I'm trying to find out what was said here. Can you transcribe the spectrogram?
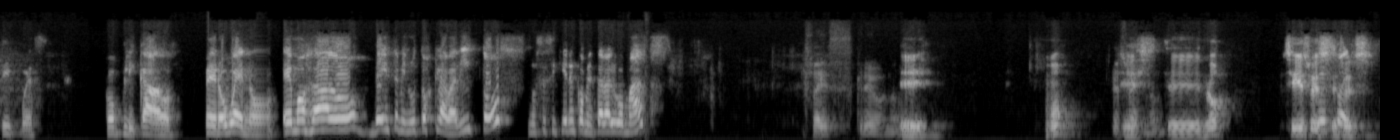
Sí, pues, complicado. Pero bueno, hemos dado 20 minutos clavaditos. No sé si quieren comentar algo más. Eso es, creo, ¿no? Eh, ¿Cómo? Eso es, ¿no? Este, no. Sí, eso es, eso, es.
